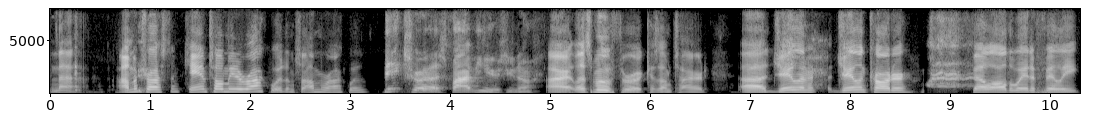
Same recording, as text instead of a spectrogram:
Nah. I'm gonna trust him. Cam told me to rock with him, so I'm gonna rock with him. Big trust, five years. You know. All right, let's move through it because I'm tired. Uh, Jalen Jalen Carter fell all the way to Philly.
